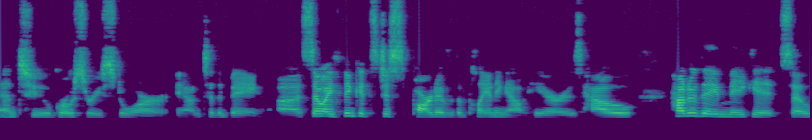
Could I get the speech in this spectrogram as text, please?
and to a grocery store and to the bank. Uh, so I think it's just part of the planning out here is how how do they make it so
